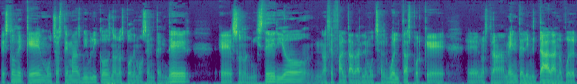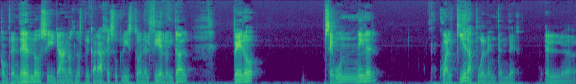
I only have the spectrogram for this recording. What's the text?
esto de que muchos temas bíblicos no los podemos entender, eh, son un misterio, no hace falta darle muchas vueltas porque eh, nuestra mente limitada no puede comprenderlos y ya nos lo explicará Jesucristo en el cielo y tal. Pero, según Miller, cualquiera puede entender el, eh,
